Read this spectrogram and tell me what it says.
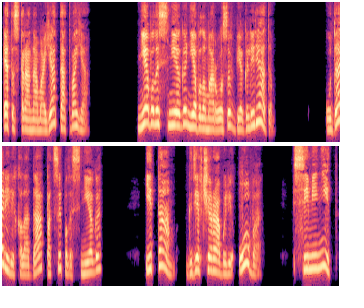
Эта сторона моя, та твоя. Не было снега, не было морозов, бегали рядом. Ударили холода, подсыпало снега, и там, где вчера были оба, семенит,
